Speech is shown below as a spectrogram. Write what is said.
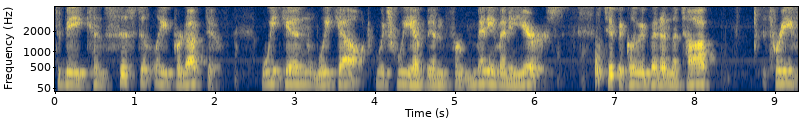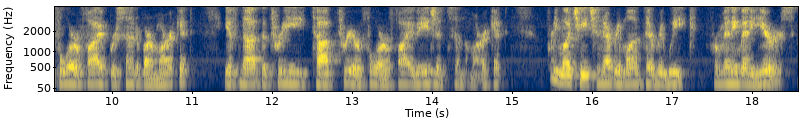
to be consistently productive week in, week out, which we have been for many, many years. Typically, we've been in the top three, four, or five percent of our market, if not the three top three or four or five agents in the market, pretty much each and every month, every week for many, many years.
